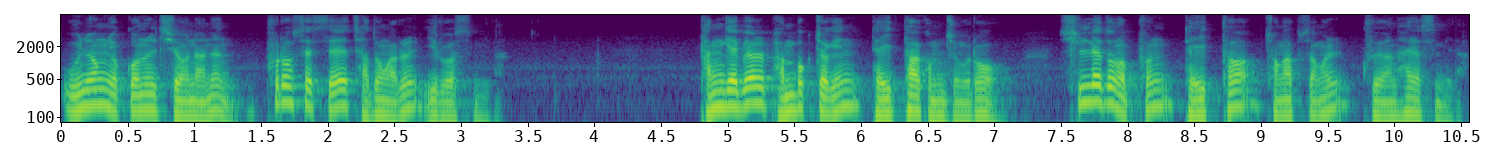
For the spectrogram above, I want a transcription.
운영 요건을 지원하는 프로세스의 자동화를 이루었습니다. 단계별 반복적인 데이터 검증으로 신뢰도 높은 데이터 정합성을 구현하였습니다.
